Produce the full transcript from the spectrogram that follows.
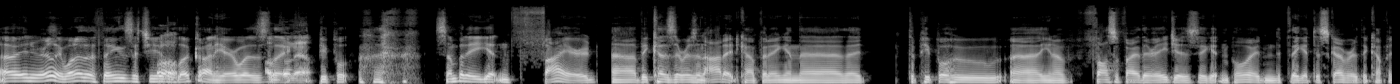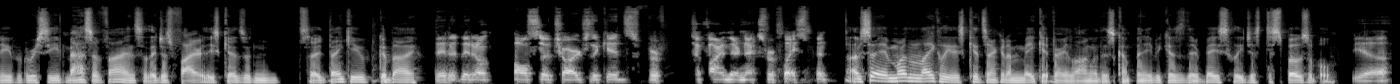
I mean, really, one of the things that you Oh. look on here was oh, I'll go like people, somebody getting fired uh, because there was an audit company, and the the, the people who uh, you know falsify their ages they get employed, and if they get discovered, the company would receive massive fines. So they just fire these kids and say thank you, goodbye. They they don't also charge the kids for to find their next replacement. I'm saying more than likely these kids aren't going to make it very long with this company because they're basically just disposable. Yeah,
